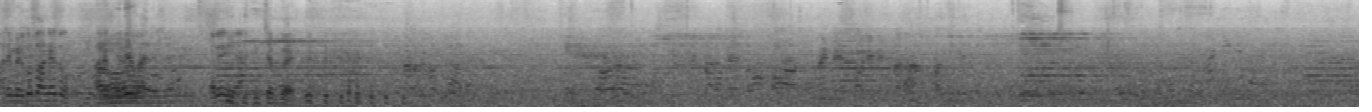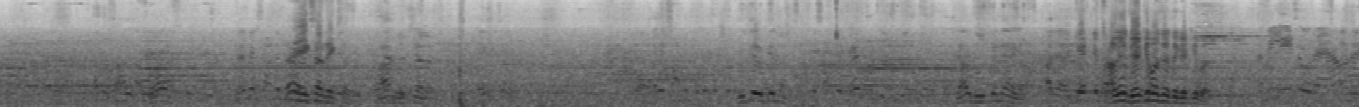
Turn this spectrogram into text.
अरे मेरे को तो आने दो। अरे हाँ। मुझे अरे चप गए। एक साथ एक साथ। हाँ रुकिए ना रुकिए रुकिए ना। यार धूप में नहीं आएगा। अरे गेट के पास। आगे गेट के पास रहते गेट के पास। अभी लेट हो रहा है। अरे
